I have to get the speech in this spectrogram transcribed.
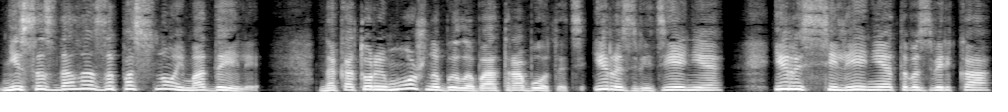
не создала запасной модели, на которой можно было бы отработать и разведение, и расселение этого зверька,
